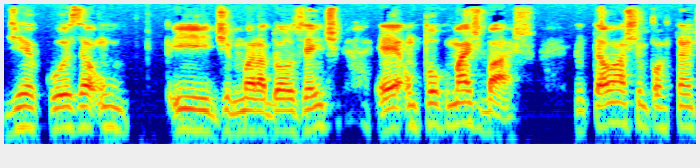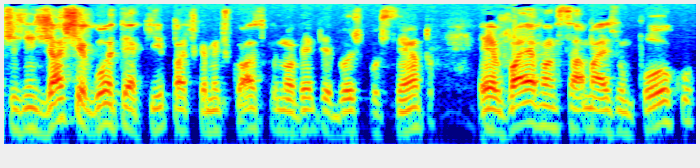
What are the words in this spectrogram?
de recusa um, e de morador ausente é um pouco mais baixo. Então, acho importante, a gente já chegou até aqui, praticamente quase com 92%, é, vai avançar mais um pouco,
